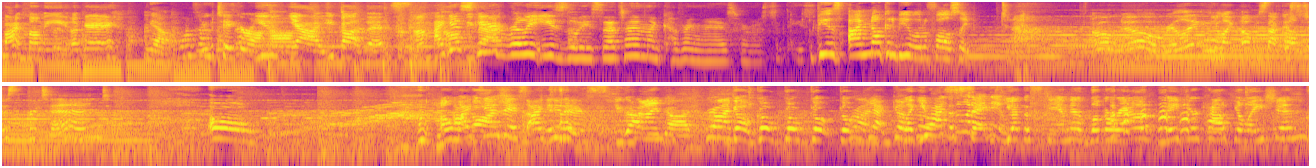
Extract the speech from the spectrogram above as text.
Bye, mummy. Okay. Yeah, you take her on. You, off. yeah, you got this. I'm, I get scared back. really easily, so that's why I'm like covering my eyes for most of these. Because I'm not gonna be able to fall asleep tonight. Oh no, really? You're like, oh, what's that Just, called? just pretend. Oh, oh my I gosh. do this. I do this. You got you got. Run. Go, go, go, go, go. Run. Yeah, go. Like you have to This is what stay, you have to stand there, look around, make your calculations.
